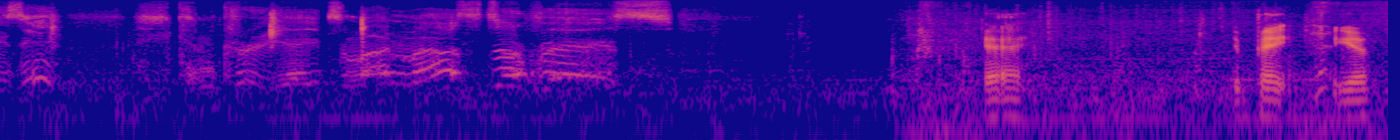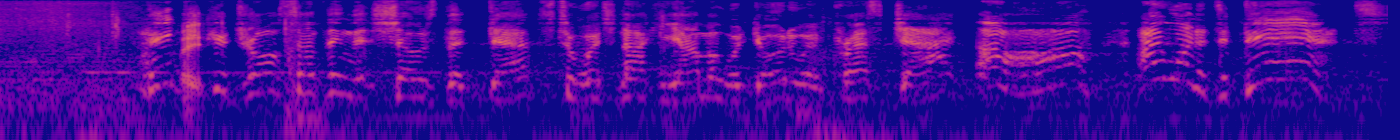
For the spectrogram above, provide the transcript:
he's not busy. He can create my masterpiece. Okay. Good paint. There you go. Think Wait. you could draw something that shows the depths to which Nakayama would go to impress Jack? Aw, I wanted to dance!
